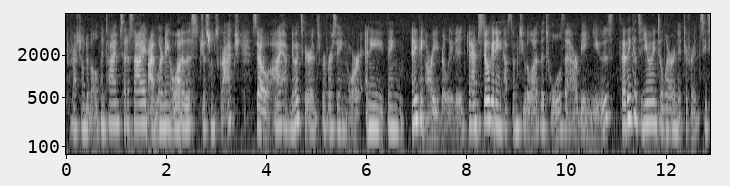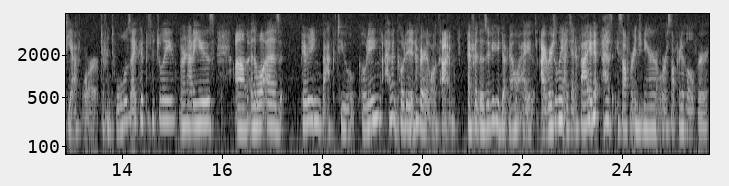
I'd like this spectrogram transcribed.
professional development time set aside. I'm learning a lot of this just from scratch. So I have no experience reversing or anything, anything RE related. And I'm still getting accustomed to a lot of the tools that are being used. So I think continuing to learn different CTF or different tools I could potentially learn how to use, um, as well as pivoting back to coding, I haven't coded in a very long time. And for those of you who don't know, I, I originally identified as a software engineer or a software developer,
